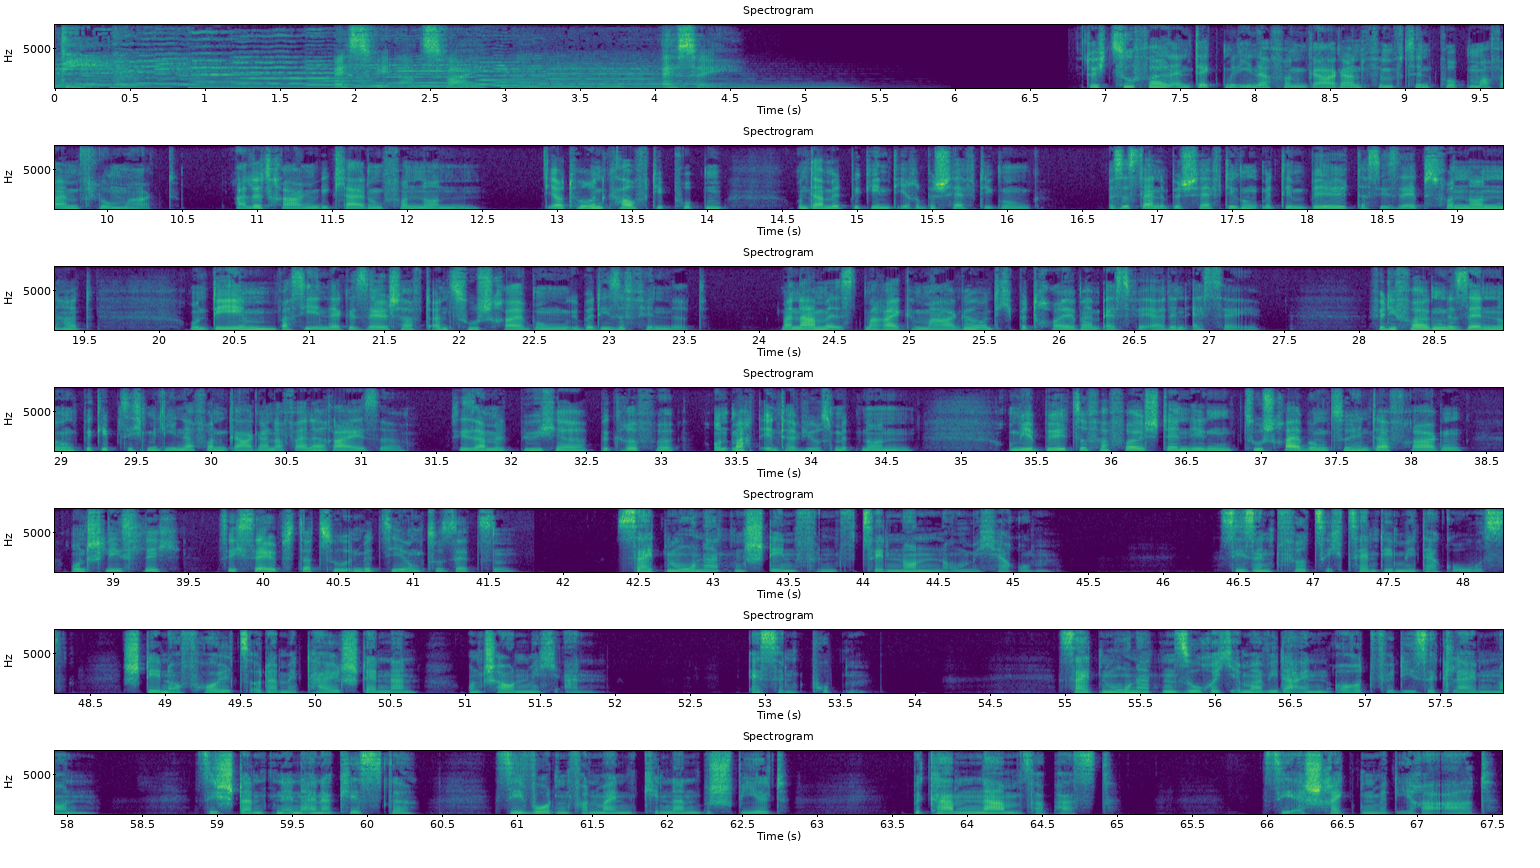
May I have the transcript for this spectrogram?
ARD. SWR 2 Essay. Durch Zufall entdeckt Melina von Gagan 15 Puppen auf einem Flohmarkt. Alle tragen die Kleidung von Nonnen. Die Autorin kauft die Puppen und damit beginnt ihre Beschäftigung. Es ist eine Beschäftigung mit dem Bild, das sie selbst von Nonnen hat und dem, was sie in der Gesellschaft an Zuschreibungen über diese findet. Mein Name ist Mareike Mage und ich betreue beim SWR den Essay. Für die folgende Sendung begibt sich Melina von Gagan auf eine Reise. Sie sammelt Bücher, Begriffe und macht Interviews mit Nonnen, um ihr Bild zu vervollständigen, Zuschreibungen zu hinterfragen und schließlich sich selbst dazu in Beziehung zu setzen. Seit Monaten stehen 15 Nonnen um mich herum. Sie sind 40 Zentimeter groß, stehen auf Holz- oder Metallständern und schauen mich an. Es sind Puppen. Seit Monaten suche ich immer wieder einen Ort für diese kleinen Nonnen. Sie standen in einer Kiste, sie wurden von meinen Kindern bespielt, bekamen Namen verpasst. Sie erschreckten mit ihrer Art,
